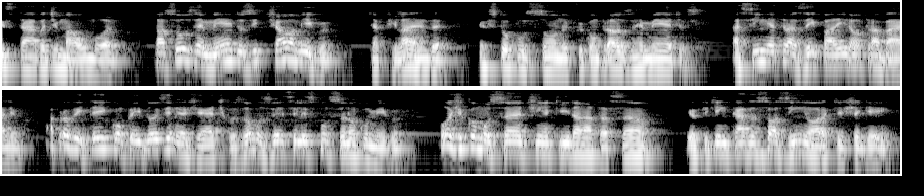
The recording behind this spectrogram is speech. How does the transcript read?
estava de mau humor. Passou os remédios e tchau, amigo, que a fila anda. Eu estou com sono e fui comprar os remédios. Assim me atrasei para ir ao trabalho. Aproveitei e comprei dois energéticos, vamos ver se eles funcionam comigo. Hoje, como o Sam tinha que ir à natação, eu fiquei em casa sozinho a hora que cheguei.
